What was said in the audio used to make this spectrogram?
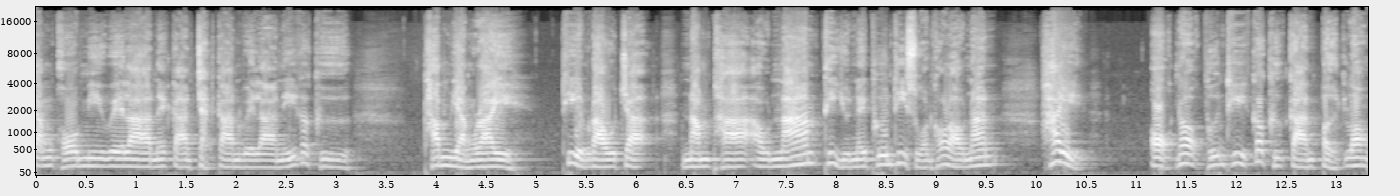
ยังพอมีเวลาในการจัดการเวลานี้ก็คือทำอย่างไรที่เราจะนำพาเอาน้ำที่อยู่ในพื้นที่สวนของเรานั้น ให้ออกนอกพื้นที่ก็คือการเปิดร่อง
